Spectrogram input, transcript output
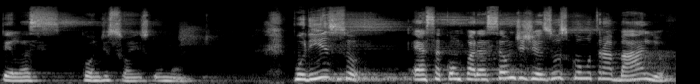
pelas condições do mundo. Por isso, essa comparação de Jesus com o trabalho,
